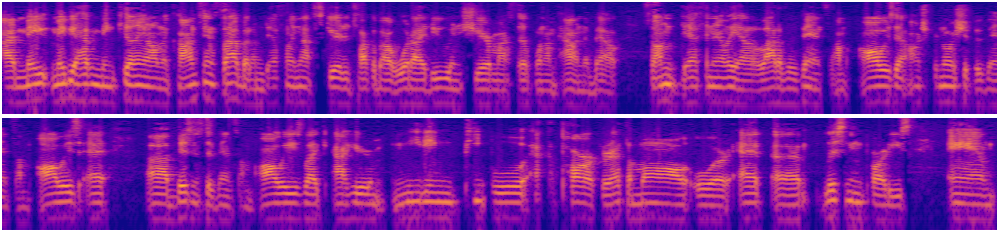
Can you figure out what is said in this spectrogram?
I may maybe I haven't been killing it on the content side, but I'm definitely not scared to talk about what I do and share my stuff when I'm out and about. So I'm definitely at a lot of events. I'm always at entrepreneurship events. I'm always at uh, business events. I'm always like out here meeting people at the park or at the mall or at uh, listening parties. And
